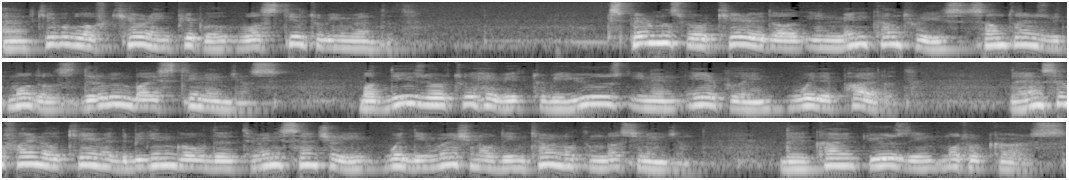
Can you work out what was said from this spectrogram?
and capable of carrying people, was still to be invented. Experiments were carried out in many countries, sometimes with models driven by steam engines, but these were too heavy to be used in an airplane with a pilot. The answer finally came at the beginning of the 20th century with the invention of the internal combustion engine, the kind used in motor cars.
